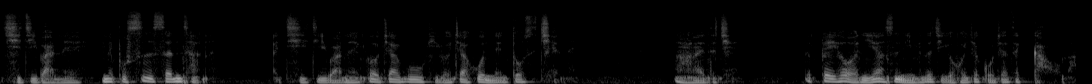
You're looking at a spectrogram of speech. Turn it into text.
起几万呢？因为不是生产的，起几万呢？各家武器、各家训练都是钱呢，哪来的钱？这背后一样是你们这几个回家国家在搞嘛？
